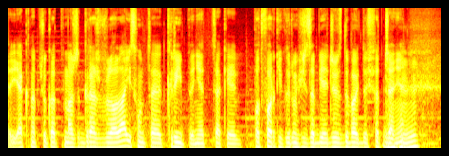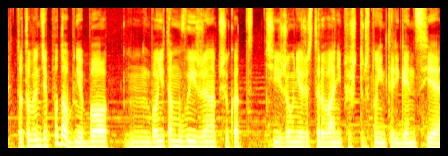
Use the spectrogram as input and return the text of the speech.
E, jak na przykład masz, grasz w Lola i są te creepy, nie? Takie potworki, które musisz zabijać, żeby zdobywać doświadczenie. Mm -hmm. To to będzie podobnie, bo, mm, bo oni tam mówili, że na przykład ci żołnierze sterowani przez sztuczną inteligencję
